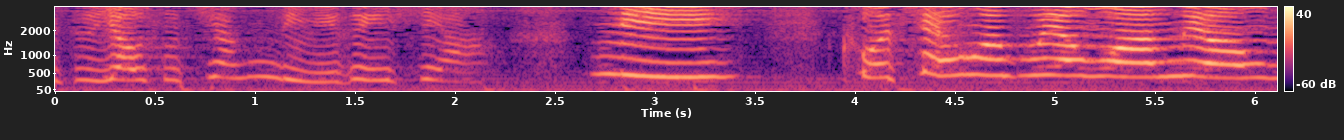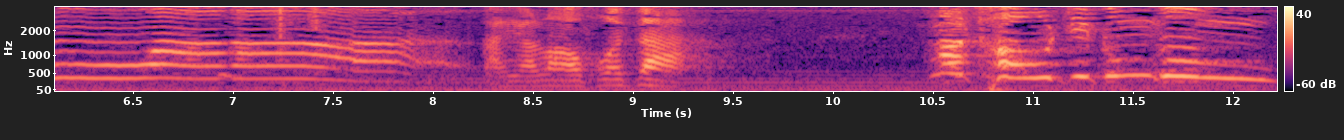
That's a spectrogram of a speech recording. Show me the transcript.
儿子要是讲你一下，你可千万不要忘了我啊！哎呀，老婆子，我头的公公。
